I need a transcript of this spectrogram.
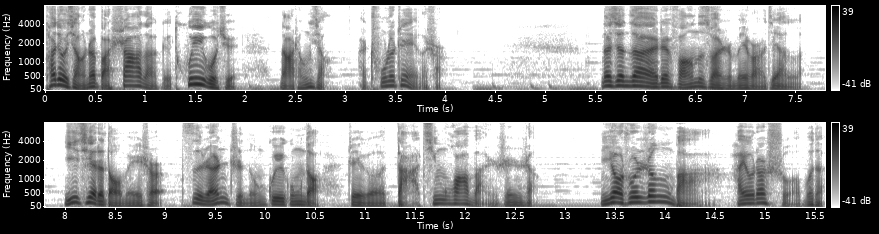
他就想着把沙子给推过去，哪成想还出了这个事儿。那现在这房子算是没法建了，一切的倒霉事儿自然只能归功到这个大青花碗身上。你要说扔吧，还有点舍不得，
